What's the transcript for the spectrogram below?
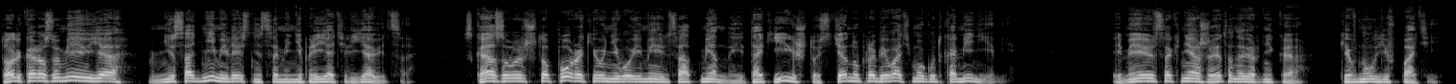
«Только, разумею я, ни с одними лестницами неприятель явится. Сказывают, что пороки у него имеются отменные, такие, что стену пробивать могут каменьями». «Имеются, княже, это наверняка», — кивнул Евпатий.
